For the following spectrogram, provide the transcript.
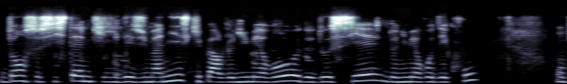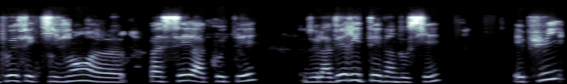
dans ce système qui déshumanise, qui parle de numéros, de dossiers, de numéros d'écrou, on peut effectivement euh, passer à côté de la vérité d'un dossier. Et puis,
